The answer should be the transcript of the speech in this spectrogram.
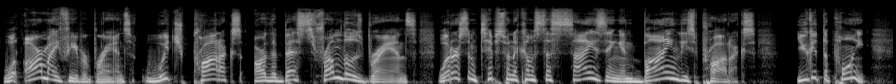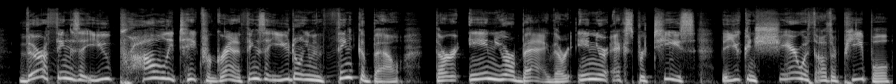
What are my favorite brands? Which products are the best from those brands? What are some tips when it comes to sizing and buying these products? You get the point. There are things that you probably take for granted, things that you don't even think about that are in your bag, that are in your expertise that you can share with other people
